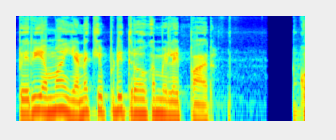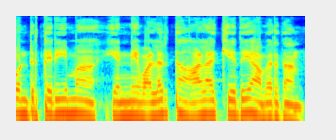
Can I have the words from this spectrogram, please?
பெரியம்மா எனக்கு எப்படி துரோகம் இழைப்பார்? கொன்று தெரியுமா? என்னை வளர்த்து ஆளாக்கியதே அவர்தான்.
